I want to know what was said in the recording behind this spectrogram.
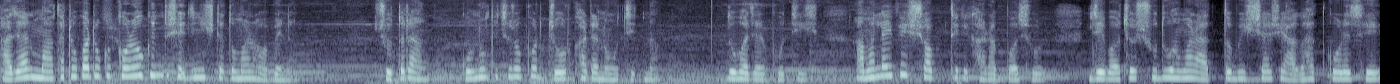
হাজার মাথা ঠোকাটুকি করেও কিন্তু সে জিনিসটা তোমার হবে না। সুতরাং কোনো কিছুর ওপর জোর খাটানো উচিত না। দু হাজার পঁচিশ, আমার লাইফের সব থেকে খারাপ বছর। যে বছর শুধু আমার আত্মবিশ্বাসে আঘাত করেছে,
